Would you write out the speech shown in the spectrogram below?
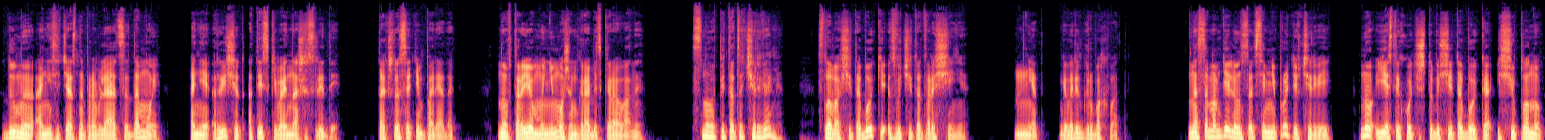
Думаю, они сейчас направляются домой, они рыщут, отыскивая наши следы. Так что с этим порядок. Но втроем мы не можем грабить караваны. Снова питаться червями? В словах щитобойки звучит отвращение. Нет, говорит грубохват. На самом деле он совсем не против червей, но если хочешь, чтобы щитобойка и щупланок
